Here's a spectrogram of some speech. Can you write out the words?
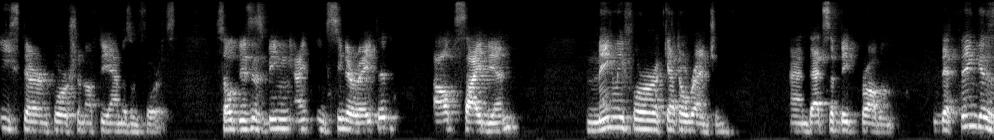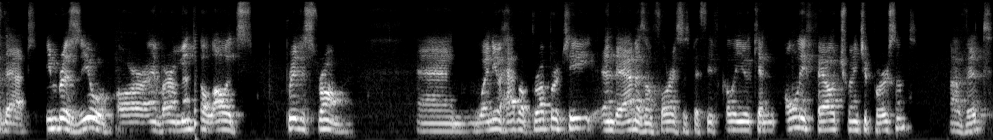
eastern portion of the Amazon forest. So this is being incinerated outside in, mainly for cattle ranching. and that's a big problem. The thing is that in Brazil, our environmental law is pretty strong. And when you have a property in the Amazon forest specifically, you can only fell 20% of it.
